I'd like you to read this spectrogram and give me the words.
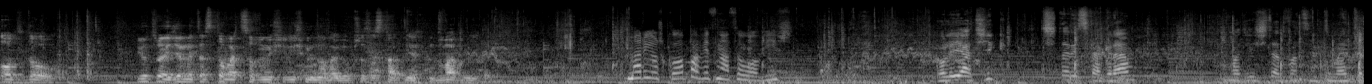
od dołu. Jutro jedziemy testować, co wymyśliliśmy nowego przez ostatnie dwa dni. Mariuszku, opowiedz na co łowisz. Goliacik 400 gram, 22 cm.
